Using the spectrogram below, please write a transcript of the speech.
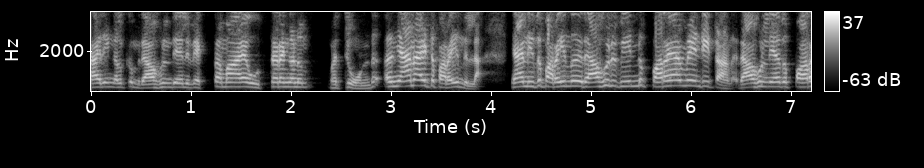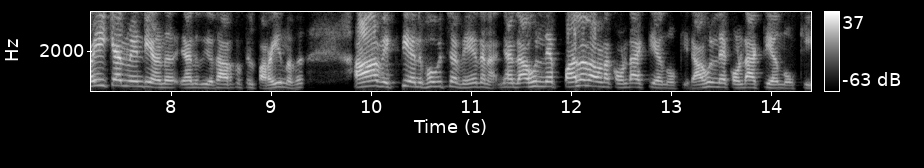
കാര്യങ്ങൾക്കും രാഹുലിന്റെ വ്യക്തമായ ഉത്തരങ്ങളും മറ്റും ഉണ്ട്. അത് ഞാനായിട്ട് പറയുന്നില്ല. ഞാൻ ഇത് പറയുന്നത് രാഹുൽ വീണ്ടും പറയാൻ വേണ്ടിയിട്ടാണ്. രാഹുലിനെ അത് പറയിക്കാൻ വേണ്ടിയാണ് ഞാനിത് യഥാർത്ഥത്തിൽ പറയുന്നത്. ആ വ്യക്തി അനുഭവിച്ച വേദന ഞാൻ രാഹുലിനെ പലതവണ കോൺടാക്ട് ചെയ്യാൻ നോക്കി. രാഹുലിനെ കോൺടാക്ട് ചെയ്യാൻ നോക്കി.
